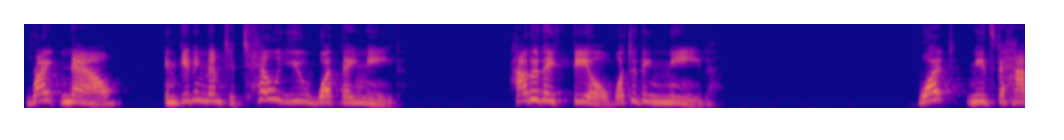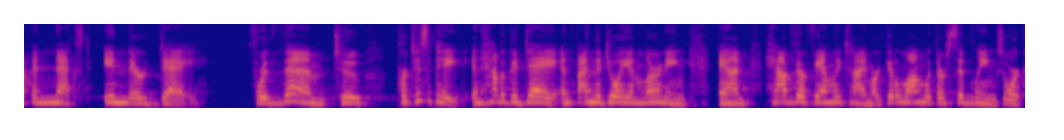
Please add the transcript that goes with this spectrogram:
right now in getting them to tell you what they need? How do they feel? What do they need? What needs to happen next in their day for them to participate and have a good day and find the joy in learning and have their family time or get along with their siblings or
